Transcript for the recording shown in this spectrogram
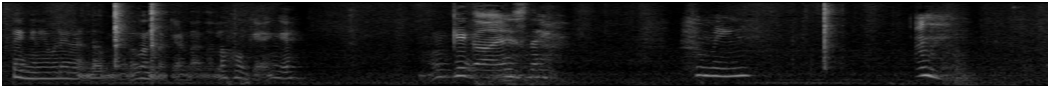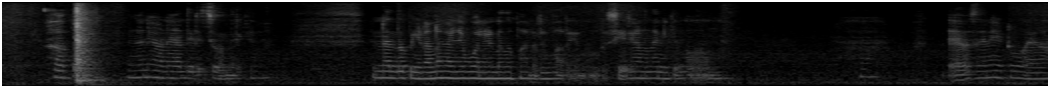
ഇപ്പം എങ്ങനെയാണ് ഇവിടെ വേണ്ട മിറർ എന്തൊക്കെ ഉണ്ടായിരുന്നല്ലോ. ഓക്കെ എങ്കിൽ ഓക്കെ ഗൈസ് അപ്പം അങ്ങനെയാണ് ഞാൻ തിരിച്ചു വന്നിരിക്കുന്നത്. എന്നെ എന്തോ പീഡനം കഴിഞ്ഞ പോലെ ഉണ്ടെന്ന് പലരും പറയുന്നുണ്ട്. ശരിയാണെന്ന് എനിക്ക് തോന്നുന്നു. ദേവസേനയായിട്ട് പോയതാ.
